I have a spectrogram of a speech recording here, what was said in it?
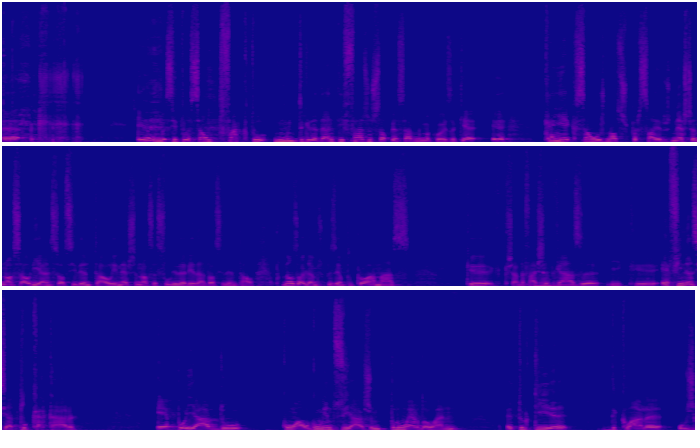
Eh, É uma situação, de facto, muito degradante e faz-nos só pensar numa coisa, que é, é quem é que são os nossos parceiros nesta nossa aliança ocidental e nesta nossa solidariedade ocidental. Porque nós olhamos, por exemplo, para o Hamas, que, que está na faixa de Gaza e que é financiado pelo Qatar, é apoiado com algum entusiasmo por um Erdogan, a Turquia declara os,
